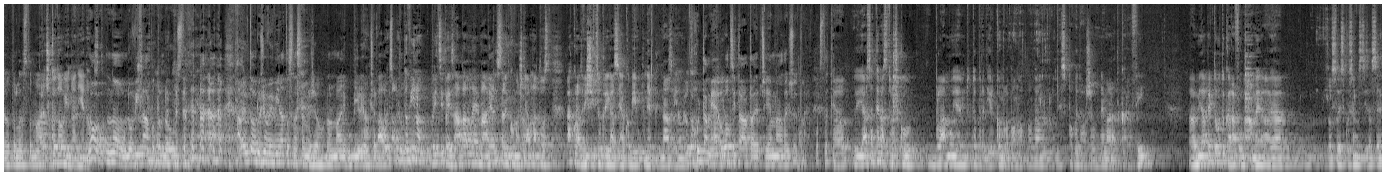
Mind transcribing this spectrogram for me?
Jo, tohle to má... Prčko do vína, nie do No, no, do vína a potom do úst. Ale u toho růžového vína to sneseme, že jo? Normálně u bílého černého. Ale, ale to víno v princípe je zábavné, má Je. kyselinku, má šťavnatosť, akurát vyšší cukrík asi akoby úplne nás vínom. Dochuť tam je, ovocitá, ta je příjemná, takže to v podstatě. Ja sa teraz trošku blamujem tuto pred Jirkom, lebo on, on nám dnes povedal, že on nemá rád karafy. A my napriek tomu tú karafu máme a ja zo svojej skúsenosti zase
